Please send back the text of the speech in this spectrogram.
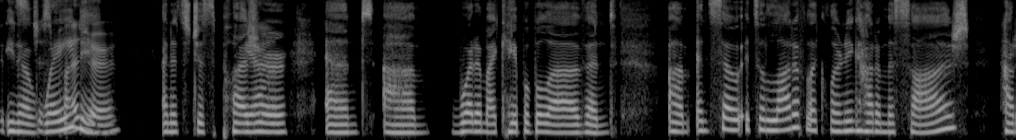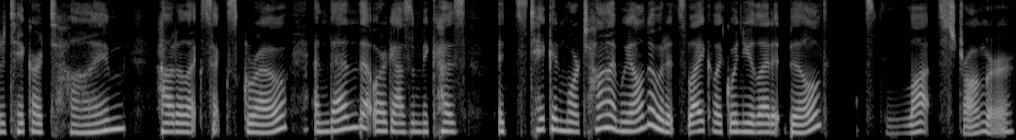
it's you know, waning. Pleasure and it's just pleasure yeah. and um, what am I capable of and um, and so it's a lot of like learning how to massage, how to take our time, how to let sex grow, and then the orgasm because it's taken more time. We all know what it's like. Like when you let it build, it's a lot stronger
